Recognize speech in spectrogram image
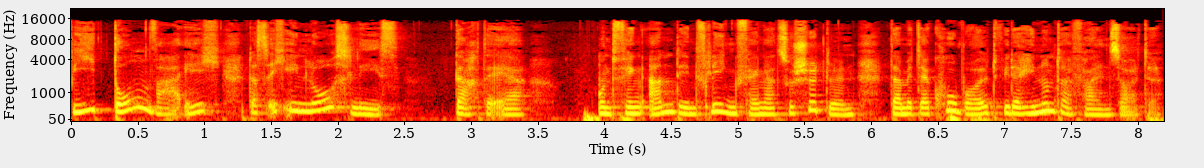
wie dumm war ich, dass ich ihn losließ, dachte er und fing an, den Fliegenfänger zu schütteln, damit der Kobold wieder hinunterfallen sollte.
